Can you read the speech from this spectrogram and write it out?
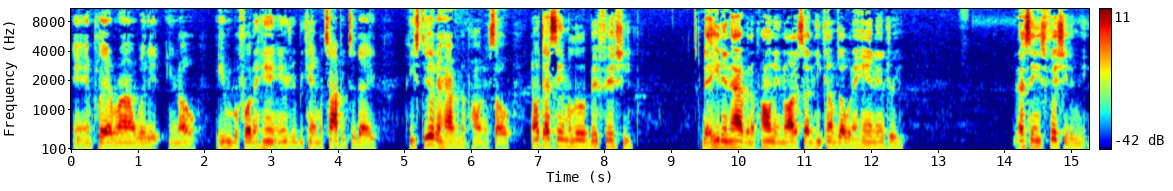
and, and play around with it. You know, even before the hand injury became a topic today, he still didn't have an opponent. So don't that seem a little bit fishy? That he didn't have an opponent and all of a sudden he comes up with a hand injury. That seems fishy to me.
